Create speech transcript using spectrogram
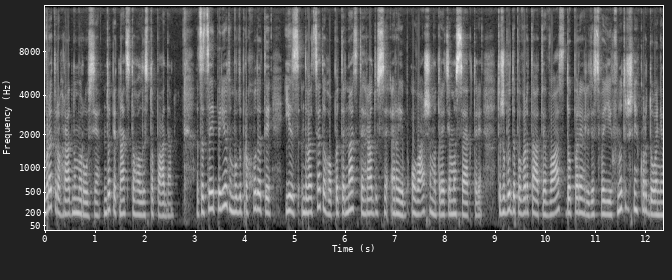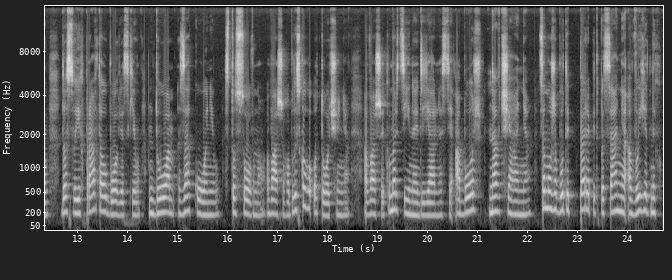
в ретроградному русі до 15 листопада. За цей період буде проходити із 20 по 13 градуси риб у вашому третьому секторі, тож буде повертати вас до перегляду своїх внутрішніх кордонів, до своїх прав та обов'язків, до законів стосовно вашого близького оточення, вашої комерційної діяльності або ж навчання. Це може бути перепідписання вигідних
